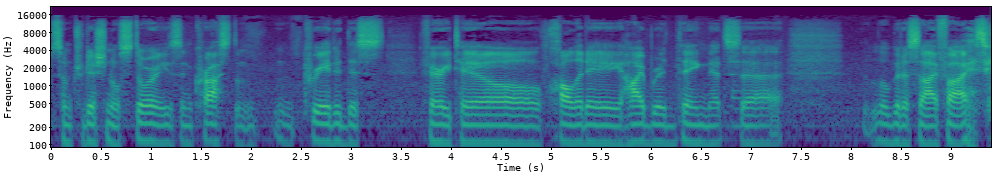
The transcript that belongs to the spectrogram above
some traditional stories and crossed them, and created this fairy tale holiday hybrid thing that's uh, a little bit of sci-fi. It's,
